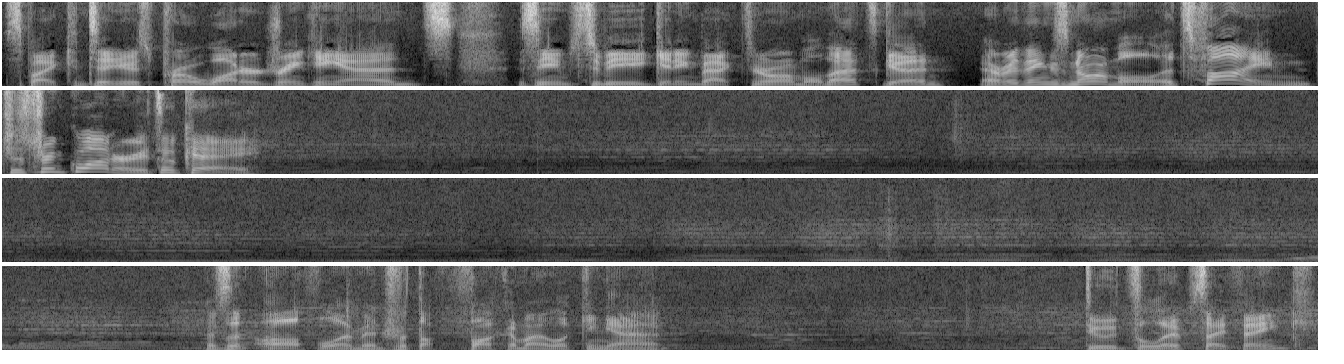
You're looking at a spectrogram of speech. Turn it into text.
Despite continuous pro water drinking ads, it seems to be getting back to normal. That's good. Everything's normal. It's fine. Just drink water. It's okay. That's an awful image. What the fuck am I looking at? Dude's lips, I think.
